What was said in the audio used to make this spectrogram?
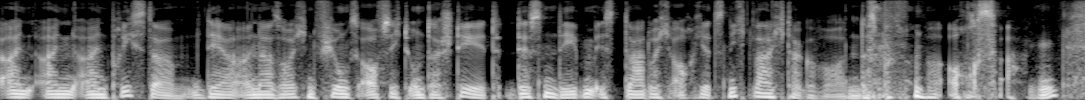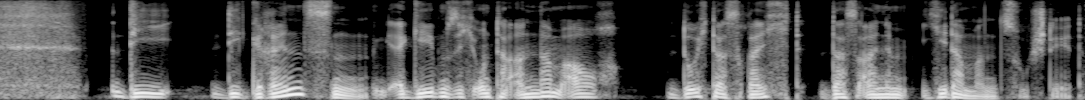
ein, ein, ein Priester, der einer solchen Führungsaufsicht untersteht, dessen Leben ist dadurch auch jetzt nicht leichter geworden, das muss man auch sagen. Die, die Grenzen ergeben sich unter anderem auch durch das Recht, das einem jedermann zusteht.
